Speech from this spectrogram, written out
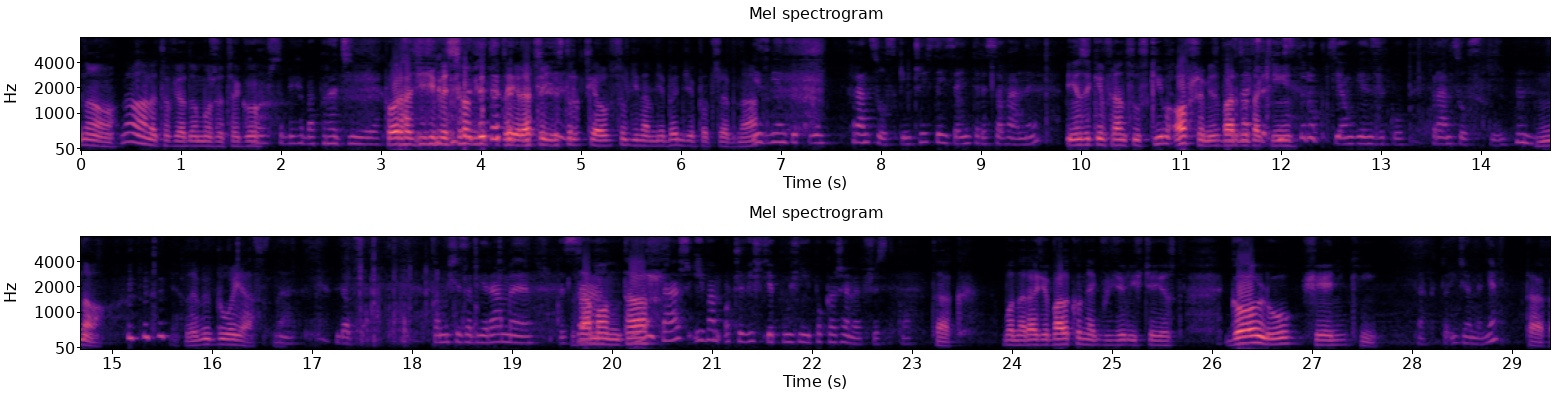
No, no ale to wiadomo, że To tego już sobie chyba poradzimy. Poradzimy sobie. Tutaj raczej instrukcja obsługi nam nie będzie potrzebna. Jest w języku francuskim. Czy jesteś zainteresowany? Językiem francuskim, owszem, jest bardzo to znaczy taki. instrukcją w języku francuskim. Hmm, No, żeby było jasne. Dobrze. To my się zabieramy za, Za montaż. montaż i Wam oczywiście później pokażemy wszystko. Tak, bo na razie balkon, jak widzieliście, jest golusieńki. Tak, to idziemy, nie? Tak.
